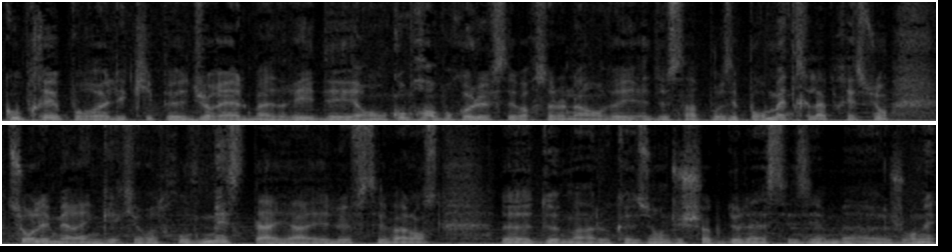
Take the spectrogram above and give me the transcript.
couperet pour euh, l'équipe du Real Madrid et on comprend pourquoi le FC Barcelone a envie de s'imposer pour mettre la pression sur les merengues qui retrouvent Mestalla et le FC Valence euh, demain à l'occasion du choc de la 16e journée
